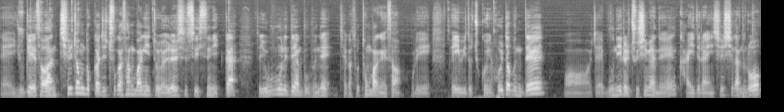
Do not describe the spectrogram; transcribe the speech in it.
네, 6에서 한 7 정도까지 추가 상방이 또 열려 있을 수 있으니까 이 부분에 대한 부분은 제가 소통방에서 우리 베이비 도츠코인 홀더분들 뭐 이제 문의를 주시면은 가이드라인 실시간으로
